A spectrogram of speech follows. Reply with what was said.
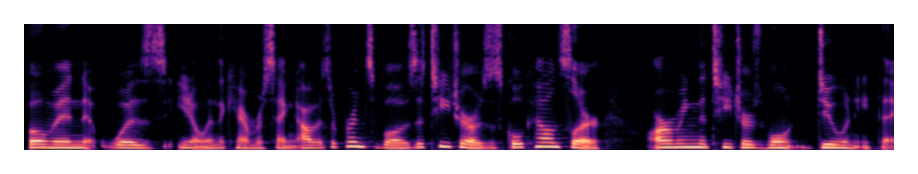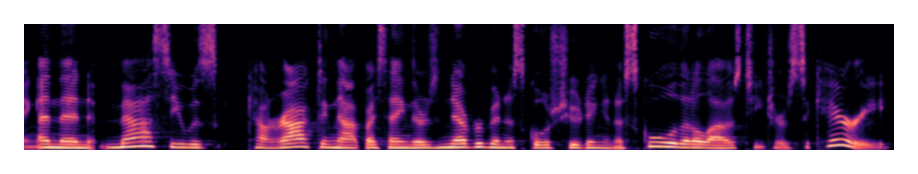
Bowman was, you know, in the camera saying, I was a principal, I was a teacher, I was a school counselor. Arming the teachers won't do anything. And then Massie was counteracting that by saying, there's never been a school shooting in a school that allows teachers to carry.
